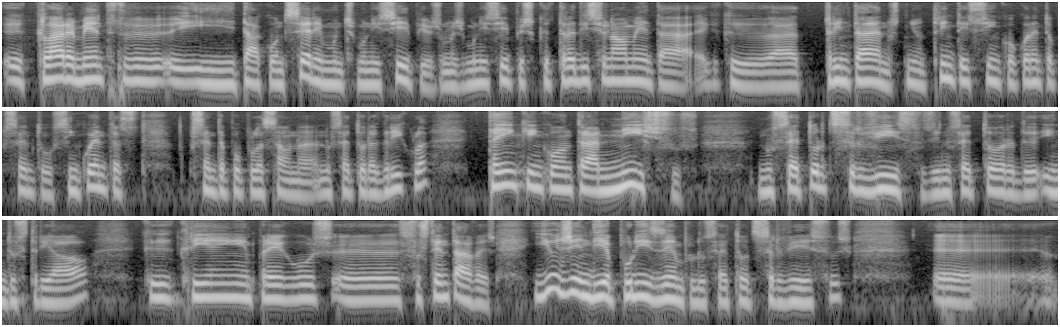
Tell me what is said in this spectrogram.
eh, claramente, e está a acontecer em muitos municípios, mas municípios que tradicionalmente há, que há 30 anos tinham 35% ou 40% ou 50% da população na, no setor agrícola, têm que encontrar nichos no setor de serviços e no setor de industrial que criem empregos uh, sustentáveis. E hoje em dia, por exemplo, no setor de serviços, uh,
